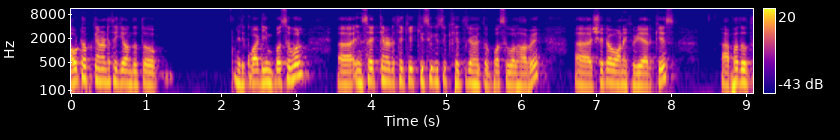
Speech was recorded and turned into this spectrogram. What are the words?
আউট অফ কানাডা থেকে অন্তত এটি কোয়াইট ইম্পসিবল ইনসাইড কানাডা থেকে কিছু কিছু ক্ষেত্রে হয়তো পসিবল হবে সেটাও অনেক রেয়ার কেস আপাতত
